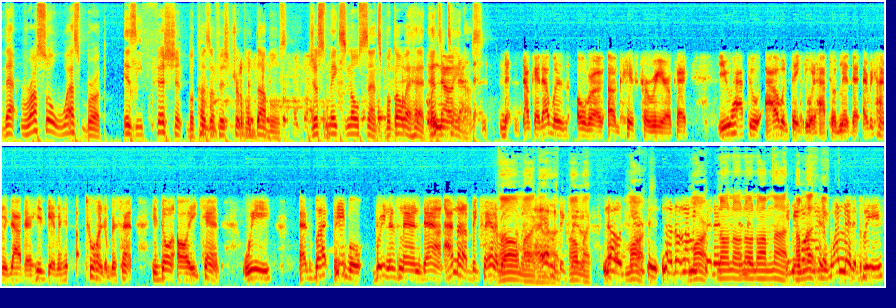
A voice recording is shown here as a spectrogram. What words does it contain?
that Russell Westbrook is efficient because of his triple doubles just makes no sense. But go ahead, entertain no, us. that, that- okay, that was over uh, his career. Okay, you have to. I would think you would have to admit that every time he's out there, he's giving two hundred percent. He's doing all he can. We, as black people, bring this man down. I'm not a big fan of. Oh, him. my I am a God. big Oh, fan my- Of, no, Mark. no, don't let Mark, me finish. no, no, no, no, I'm not. Give me I'm one minute. you- One minute, please.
